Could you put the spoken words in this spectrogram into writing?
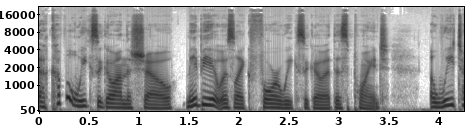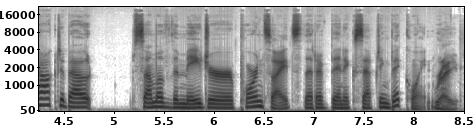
A couple weeks ago on the show, maybe it was like four weeks ago at this point, uh, we talked about some of the major porn sites that have been accepting Bitcoin. Right.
